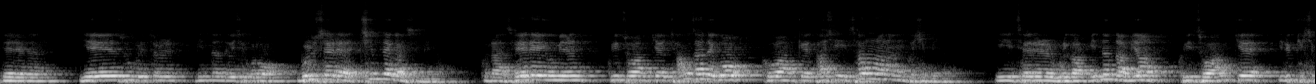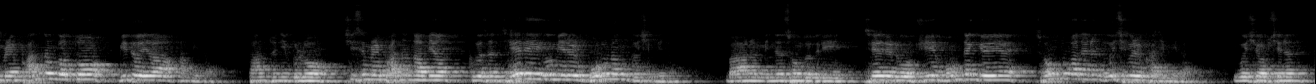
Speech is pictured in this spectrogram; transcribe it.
세례는 예수 그리스도를 믿는 의식으로 물세례 침례가 있습니다. 그러나 세례의 의미는 그리스도와 함께 장사되고 그와 함께 다시 살아나는 것입니다. 이 세례를 우리가 믿는다면 그리스도와 함께 일으키심을 받는 것도 믿어야 합니다. 단순히 물로 씻음을 받는다면 그것은 세례의 의미를 모르는 것입니다. 많은 믿는 성도들이 세례로 주의 몸된 교회의 성도가 되는 의식을 가집니다. 이것이 없이는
